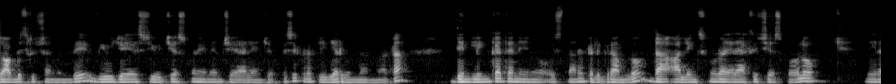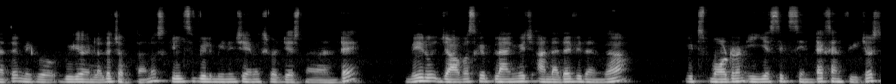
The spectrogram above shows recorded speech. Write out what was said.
జాబ్ డిస్క్రిప్షన్ ఉంది వ్యూ జేఎస్ యూజ్ చేసుకొని ఏమేమి చేయాలి అని చెప్పేసి ఇక్కడ క్లియర్గా ఉందన్నమాట. దీని లింక్ అయితే నేను ఇస్తాను టెలిగ్రామ్లో దా ఆ లింక్స్ కూడా ఎలా యాక్సెస్ చేసుకోవాలో. నేనైతే మీకు వీడియో ఎండ్లో అయితే చెప్తాను. స్కిల్స్ వీళ్ళు మీ నుంచి ఏం ఎక్స్పెక్ట్ చేస్తున్నారంటే మీరు జావా స్క్రిప్ట్ లాంగ్వేజ్ అండ్ అదేవిధంగా its modern ES six syntax and features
